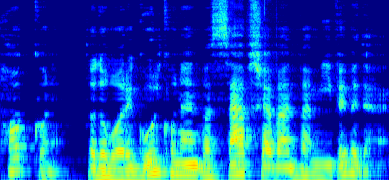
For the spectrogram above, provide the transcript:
پاک کند تا دوباره گل کنند و سبز شوند و میوه بدهند.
